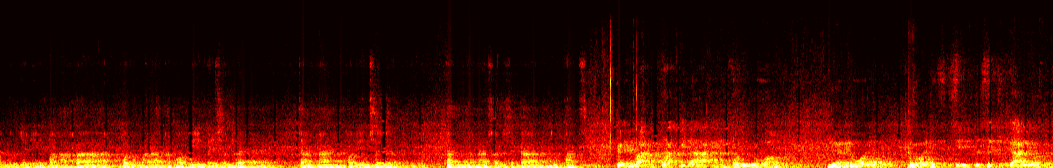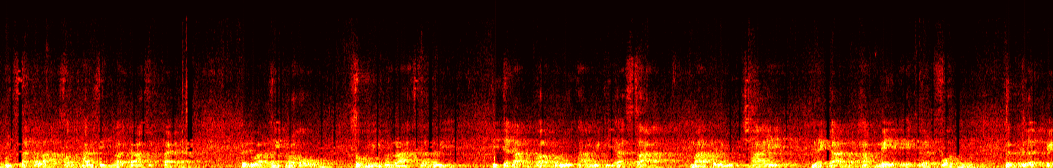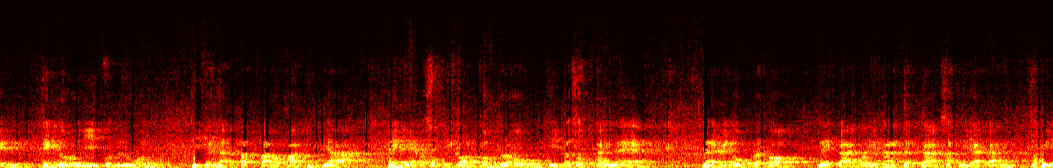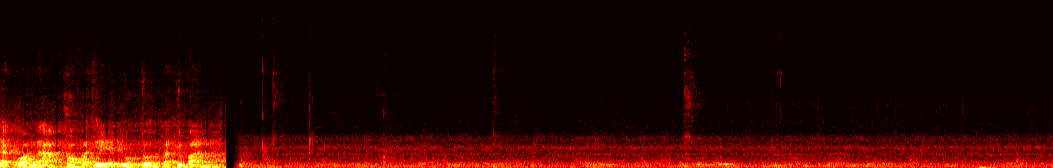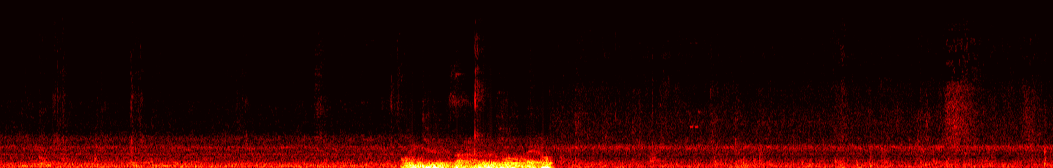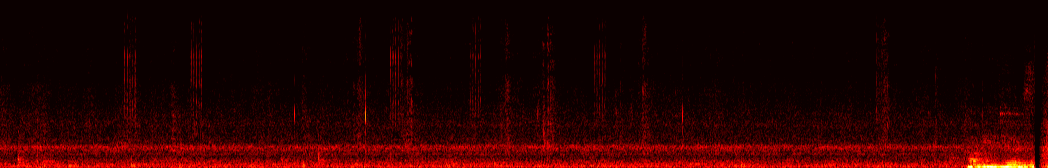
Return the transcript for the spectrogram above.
ค์หลวงยเดชมหาราชบรมราชบพิตรในชุดแรก จากนั้นขอเรียนเชิญ ท่านหัวหน้าส่วนราชการทุกภาคเป็นวันพระบิดาแห่งฝนหลวง เนื่องด้วยเมื่อวันที่ 14 พฤศจิกายน พุทธศักราช 2498 เป็นวันที่พระองค์ทรงมีพระราชดำริที่จะนำความรู้ทางวิทยาศาสตร์ มาประยุกต์ใช้ในการบังคับเมฆให้เกิดฝนจนเกิดเป็นเทคโนโลยีฝนหลวง ที่ขจัดปัดเป่าความทุกข์ยาก ให้แก่ประสบนิกรของพระองค์ที่ประสบภัยแล้ง และเป็นองค์ประกอบในการบริหารจัดการทรัพยากรทรัพยากรน้ำของประเทศดวงจนปัจจุบัน เรียนเชิญสาธุชนและครอบขอเรียนเชิญ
